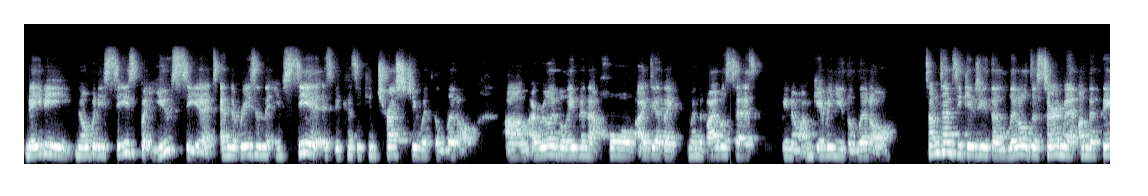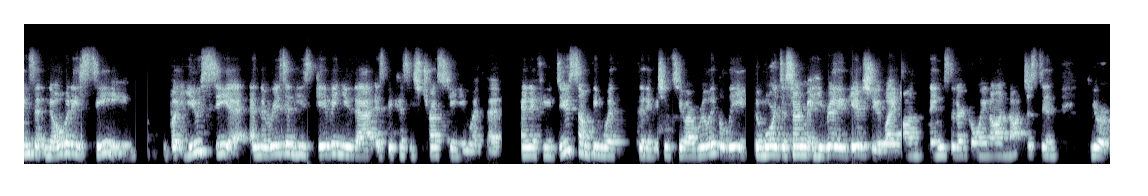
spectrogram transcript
maybe nobody sees, but you see it. And the reason that you see it is because He can trust you with the little. Um, I really believe in that whole idea. Like when the Bible says, you know, I'm giving you the little. Sometimes he gives you the little discernment on the things that nobody's seeing, but you see it. And the reason he's giving you that is because he's trusting you with it. And if you do something with it, to, I really believe the more discernment he really gives you, like on things that are going on, not just in your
